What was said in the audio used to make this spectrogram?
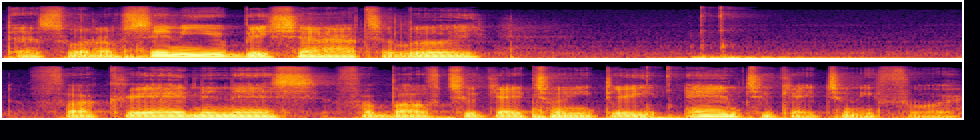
That's what I'm sending you. Big shout out to Looyh for creating this for both 2K23 and 2K24.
